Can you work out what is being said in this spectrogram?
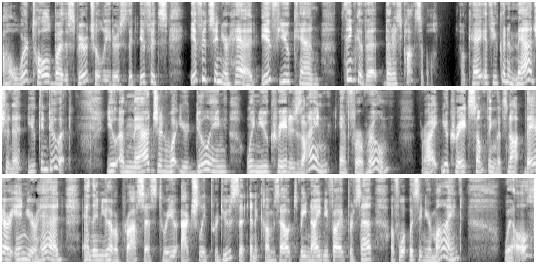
uh, we're told by the spiritual leaders that if it's, if it's in your head, if you can think of it, then it's possible. Okay. If you can imagine it, you can do it. You imagine what you're doing when you create a design and for a room, right? You create something that's not there in your head. And then you have a process to where you actually produce it and it comes out to be 95% of what was in your mind. Well,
